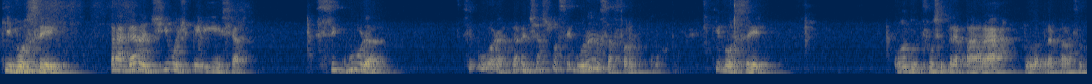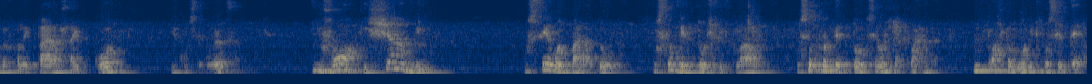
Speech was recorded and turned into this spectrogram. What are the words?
que você, para garantir uma experiência segura, segura, garantir a sua segurança fora do corpo, que você, quando for se preparar, toda a preparação que eu falei para sair do corpo, e com segurança, invoque, chame o seu amparador, o seu mentor espiritual, o seu protetor, o seu anjo da guarda, não importa o nome que você der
